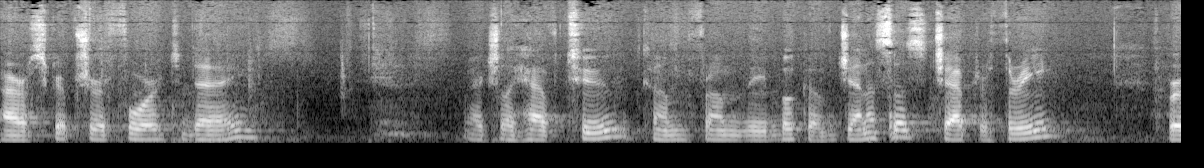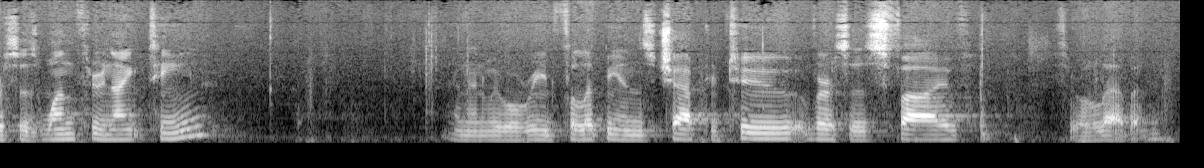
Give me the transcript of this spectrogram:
Our scripture for today, we actually have two, come from the book of Genesis, chapter 3, verses 1 through 19. And then we will read Philippians chapter 2, verses 5 through 11.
